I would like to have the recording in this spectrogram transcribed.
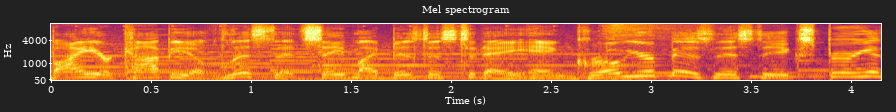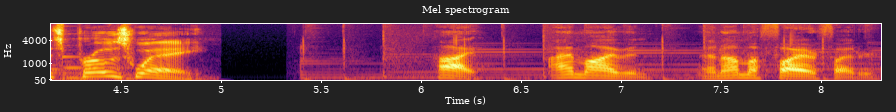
Buy your copy of List That Save My Business today and grow your business the Experience Pros way. Hi, I'm Ivan, and I'm a firefighter.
